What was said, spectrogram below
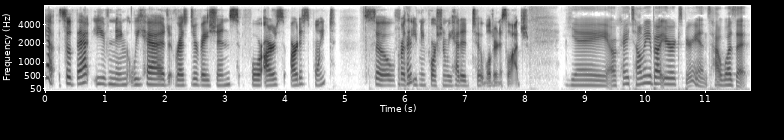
Yeah, so that evening we had reservations for ours Artist Point. So for okay. the evening portion, we headed to Wilderness Lodge. Yay! Okay, tell me about your experience. How was it?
